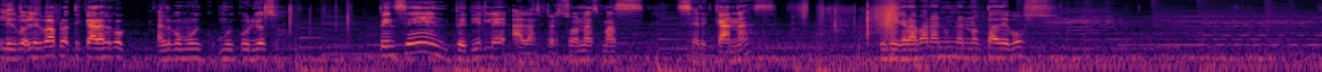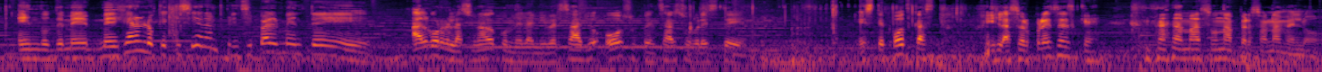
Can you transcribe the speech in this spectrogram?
les, les voy a platicar algo, algo muy, muy curioso. Pensé en pedirle a las personas más cercanas que me grabaran una nota de voz. En donde me, me dijeran lo que quisieran, principalmente algo relacionado con el aniversario o su pensar sobre este, este podcast. Y la sorpresa es que nada más una persona me lo,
